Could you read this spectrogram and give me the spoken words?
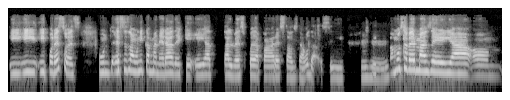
y, y, por eso es, un, esa es la única manera de que ella tal vez pueda pagar estas deudas. Y, vamos a ver más de ella um,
